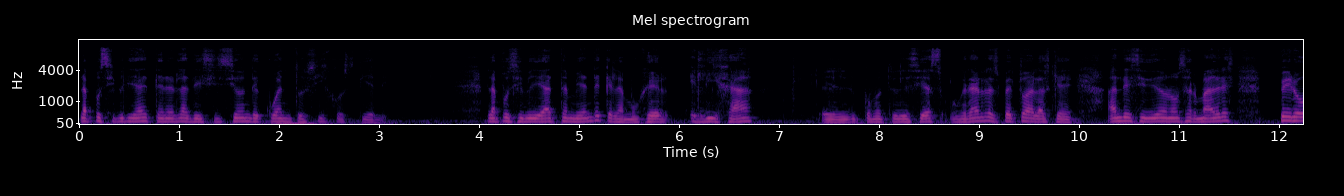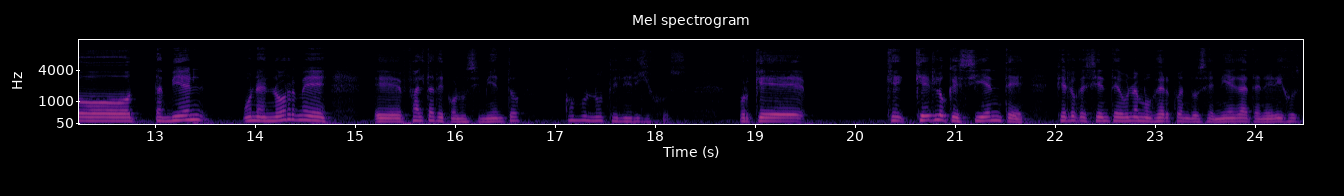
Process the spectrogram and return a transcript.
la posibilidad de tener la decisión de cuántos hijos tiene. La posibilidad también de que la mujer elija, el, como tú decías, un gran respeto a las que han decidido no ser madres, pero también una enorme eh, falta de conocimiento ¿cómo no tener hijos? Porque ¿qué, ¿qué, es lo que siente? ¿Qué es lo que siente una mujer cuando se niega a tener hijos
